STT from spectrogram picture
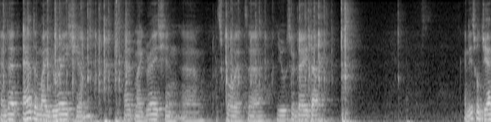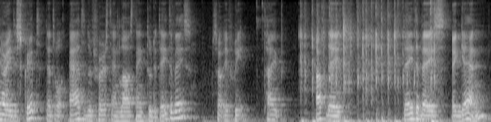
and then add a migration. Add migration, um, let's call it uh, user data. And this will generate a script that will add the first and last name to the database. So if we type update database again,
